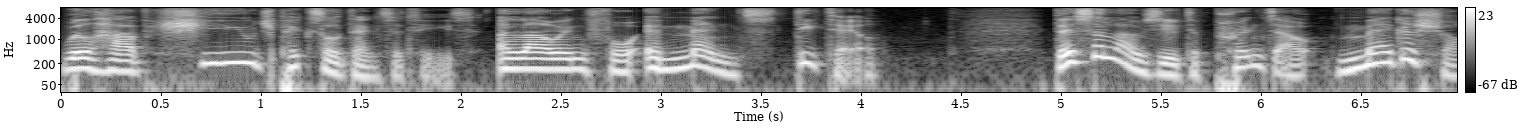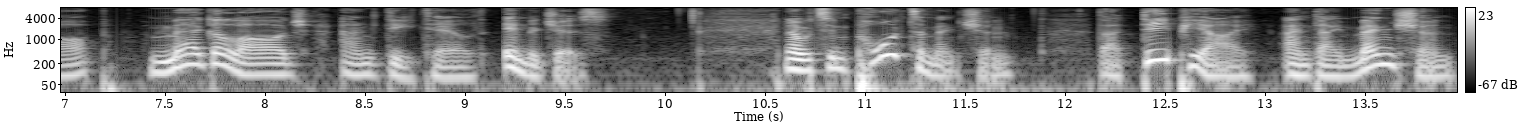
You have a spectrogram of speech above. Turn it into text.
will have huge pixel densities, allowing for immense detail. This allows you to print out mega sharp, mega large and detailed images. Now it's important to mention that DPI and dimension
